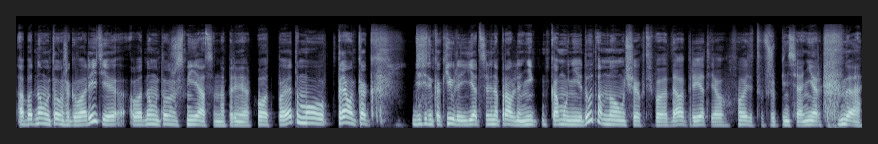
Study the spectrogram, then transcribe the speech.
об одном и том же говорить и об одном и том же смеяться, например. Вот, поэтому прямо как действительно, как Юля, я целенаправленно никому не иду, там, новому человеку, типа, давай, привет, я вроде тут уже пенсионер, да,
